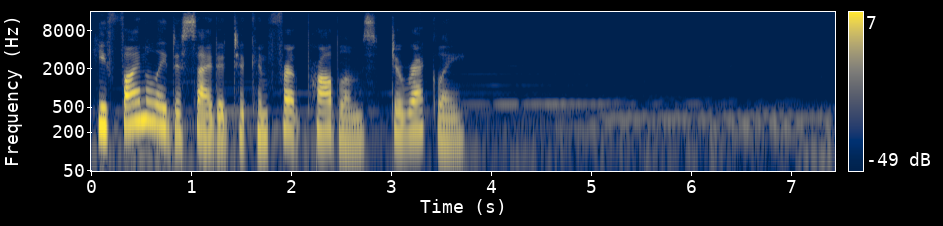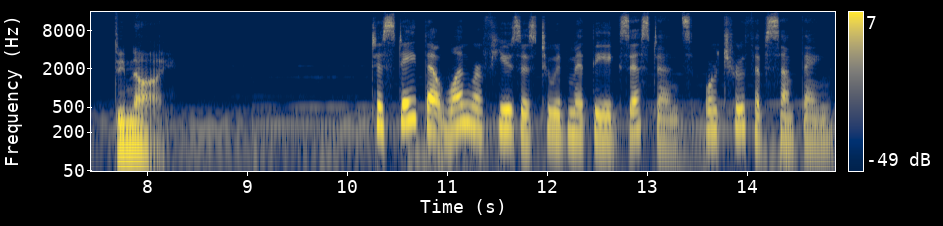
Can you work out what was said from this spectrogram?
He finally decided to confront problems directly. Deny. To state that one refuses to admit the existence or truth of something.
